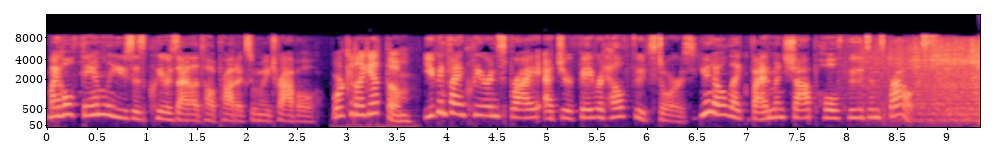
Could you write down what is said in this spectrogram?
My whole family uses Xlear xylitol products when we travel. Where can I get them? You can find Xlear and Spry at your favorite health food stores. You know, like Vitamin Shoppe, Whole Foods, and Sprouts.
